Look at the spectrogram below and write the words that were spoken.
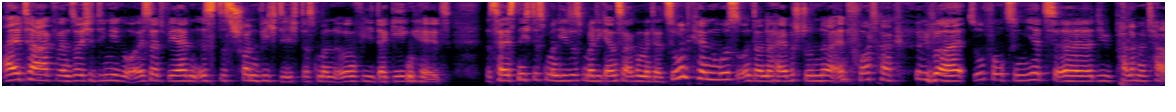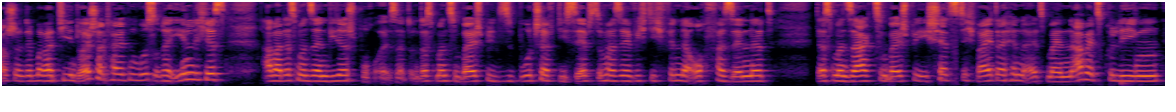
Alltag, wenn solche Dinge geäußert werden, ist es schon wichtig, dass man irgendwie dagegen hält. Das heißt nicht, dass man jedes Mal die ganze Argumentation kennen muss und dann eine halbe Stunde einen Vortrag über so funktioniert äh, die parlamentarische Demokratie in Deutschland halten muss oder ähnliches, aber dass man seinen Widerspruch äußert und dass man zum Beispiel diese Botschaft, die ich selbst immer sehr wichtig finde, auch versendet, dass man sagt zum Beispiel, ich schätze dich weiterhin als meinen Arbeitskollegen,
